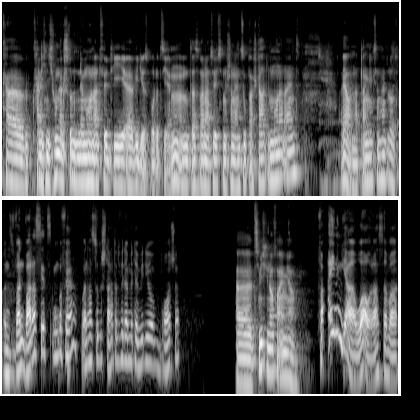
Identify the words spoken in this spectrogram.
kann, kann ich nicht 100 Stunden im Monat für die äh, Videos produzieren. Und das war natürlich dann schon ein super Start im Monat 1. Ja, und ab dann ging es dann halt los. Und wann war das jetzt ungefähr? Wann hast du gestartet wieder mit der Videobranche? Äh, ziemlich genau vor einem Jahr. Vor einem Jahr? Wow, das ist aber.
